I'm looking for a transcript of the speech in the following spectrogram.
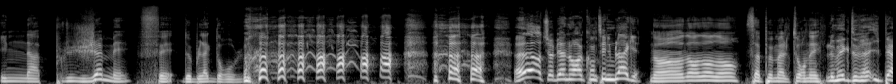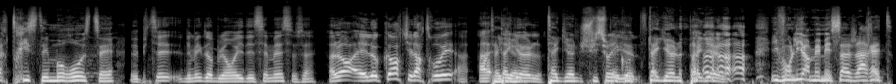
Il n'a plus jamais fait de blague drôle. Alors, tu vas bien nous raconter une blague? Non, non, non, non, ça peut mal tourner. Le mec devient hyper triste et morose, tu sais. Et puis tu sais, les mecs doivent lui envoyer des SMS, ça. Alors, et le corps, tu l'as retrouvé? Ah, ah, ta, gueule. Ta gueule, je suis sur écoute. gueule. Ta gueule. Ta gueule. Ils vont lire mes messages, arrête.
